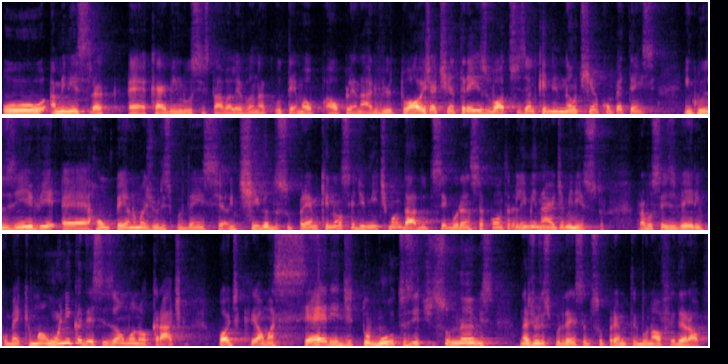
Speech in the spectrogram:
O, a ministra é, Carmen Lúcia estava levando o tema ao, ao, plenário virtual e já tinha três votos dizendo que ele não tinha competência. Inclusive, é, rompendo uma jurisprudência antiga do Supremo que não se admite mandado de segurança contra liminar de ministro. Para vocês verem como é que uma única decisão monocrática pode criar uma série de tumultos e tsunamis na jurisprudência do Supremo Tribunal Federal.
